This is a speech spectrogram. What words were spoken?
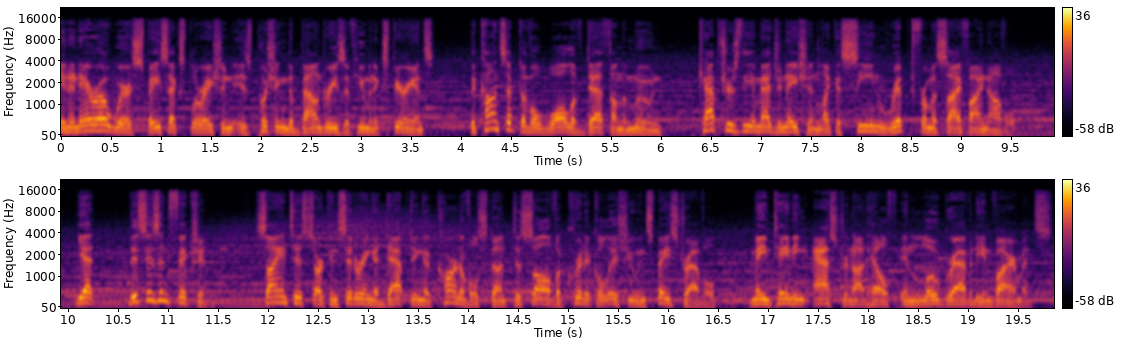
In an era where space exploration is pushing the boundaries of human experience, the concept of a wall of death on the moon captures the imagination like a scene ripped from a sci-fi novel. Yet, this isn't fiction, scientists are considering adapting a carnival stunt to solve a critical issue in space travel, maintaining astronaut health in low-gravity environments.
